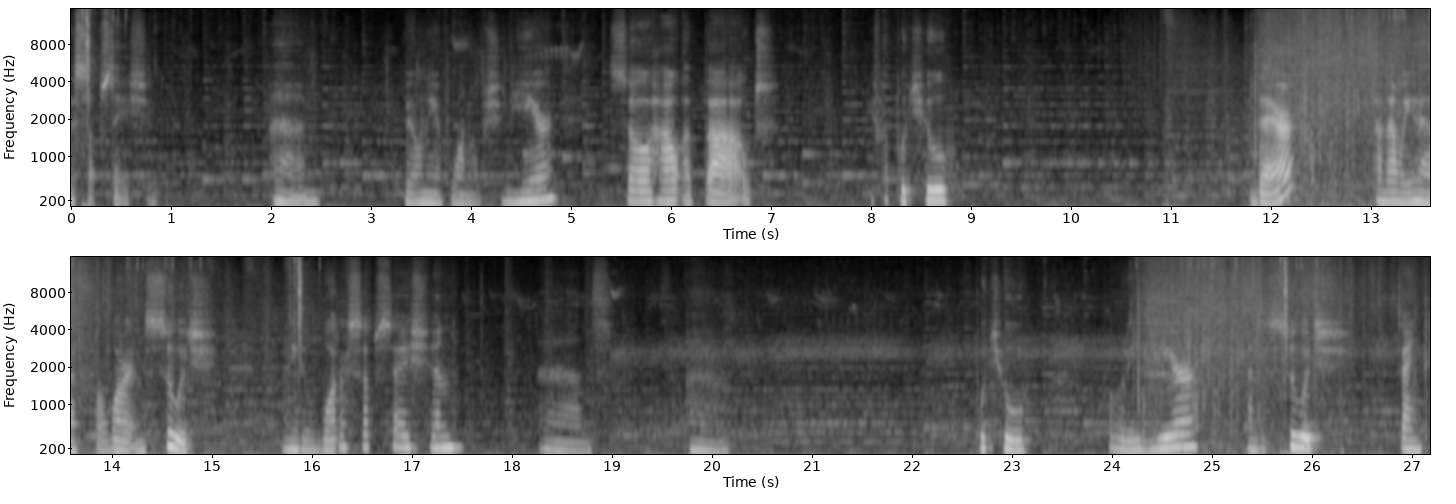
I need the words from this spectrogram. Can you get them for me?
a substation. Um, we only have one option here. So how about if I put you there? And then we have for water and sewage, we need a water substation. And uh, put you probably here. And the sewage tank.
